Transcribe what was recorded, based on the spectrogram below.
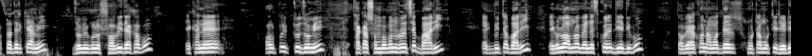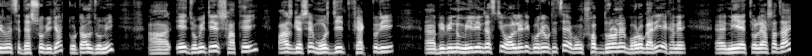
আপনাদেরকে আমি জমিগুলো সবই দেখাবো। এখানে অল্প একটু জমি থাকার সম্ভাবনা রয়েছে, বাড়ি, এক দুইটা বাড়ি, এগুলো আমরা ম্যানেজ করে দিয়ে দিব। তবে এখন আমাদের মোটামুটি রেডি রয়েছে দেড়শো বিঘা টোটাল জমি। আর এই জমিটির সাথেই পাশ ঘেঁষে মসজিদ ফ্যাক্টরি বিভিন্ন মিল ইন্ডাস্ট্রি অলরেডি গড়ে উঠেছে এবং সব ধরনের বড় গাড়ি এখানে নিয়ে চলে আসা যায়,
